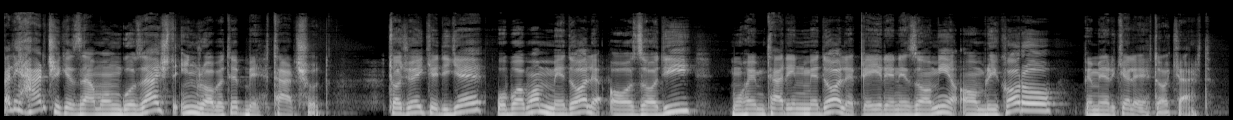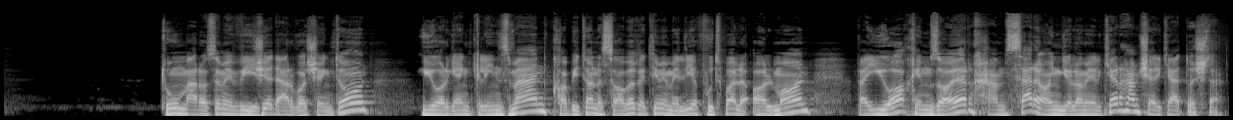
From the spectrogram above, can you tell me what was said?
ولی هرچه که زمان گذشت این رابطه بهتر شد. تا جایی که دیگه اوباما مدال آزادی مهمترین مدال غیر نظامی آمریکا رو به مرکل اهدا کرد. تو مراسم ویژه در واشنگتن یورگن کلینزمن کاپیتان سابق تیم ملی فوتبال آلمان و یواخیم زایر همسر آنگلا مرکل هم شرکت داشتند.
